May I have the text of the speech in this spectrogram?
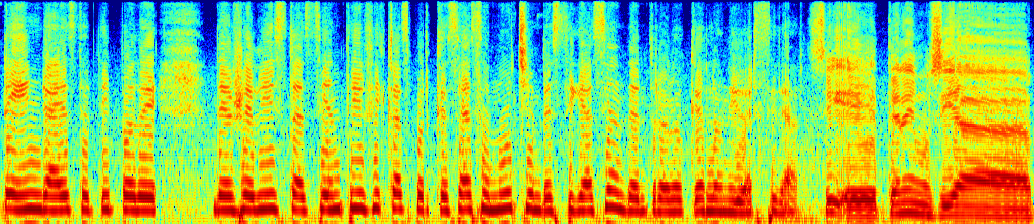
tenga este tipo de, revistas científicas porque se hace mucha investigación dentro de lo que es la universidad. Sí, eh, tenemos ya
